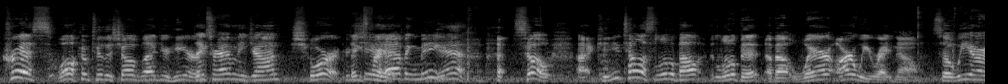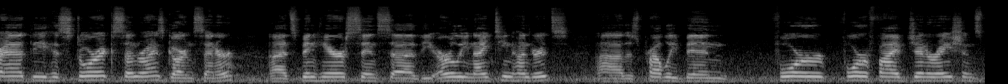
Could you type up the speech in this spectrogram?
Chris, welcome to the show. Glad you're here. Thanks for having me, John. Sure. Appreciate Thanks for it. having me. Yeah. so, uh, can you tell us a little about a little bit about where are we right now? So we are at the historic Sunrise Garden Center. Uh, it's been here since uh, the early 1900s. Uh, there's probably been four, four or five generations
